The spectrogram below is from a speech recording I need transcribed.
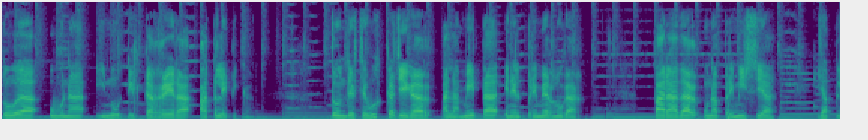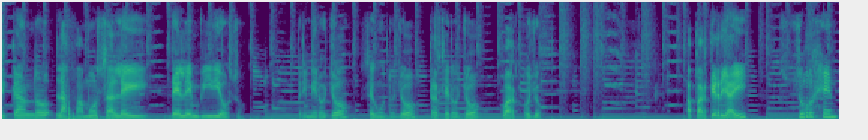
toda una inútil carrera atlética, donde se busca llegar a la meta en el primer lugar, para dar una primicia y aplicando la famosa ley del envidioso. Primero yo, segundo yo, tercero yo, cuarto yo. A partir de ahí surgen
